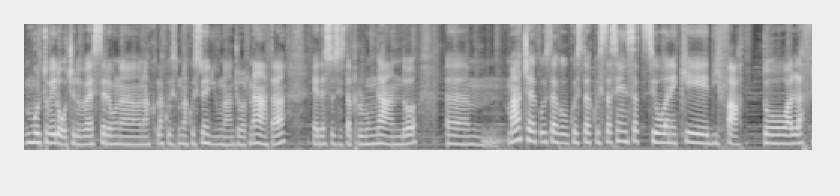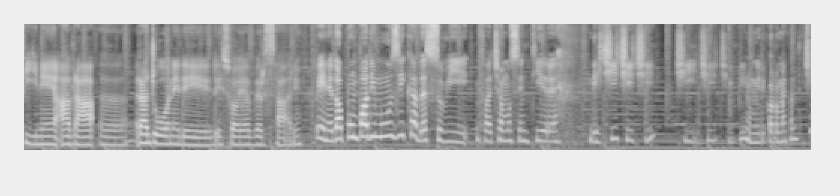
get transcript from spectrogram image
molto veloce, doveva essere una, una, una, questione di una giornata e adesso si sta prolungando, um, ma c'è questa, questa, questa, sensazione che di fatto alla fine avrà uh, ragione dei, dei suoi avversari. Bene, dopo un po' di musica adesso vi facciamo sentire dei CCC C, C, CP, non mi ricordo mai quanti C,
